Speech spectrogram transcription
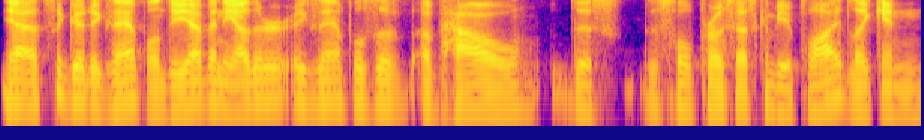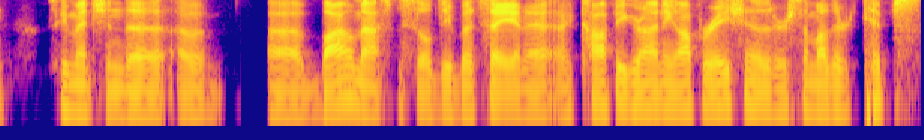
yeah, that's a good example. Do you have any other examples of of how this this whole process can be applied? Like in, so you mentioned the a, a biomass facility, but say in a, a, coffee grinding operation, are there some other tips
